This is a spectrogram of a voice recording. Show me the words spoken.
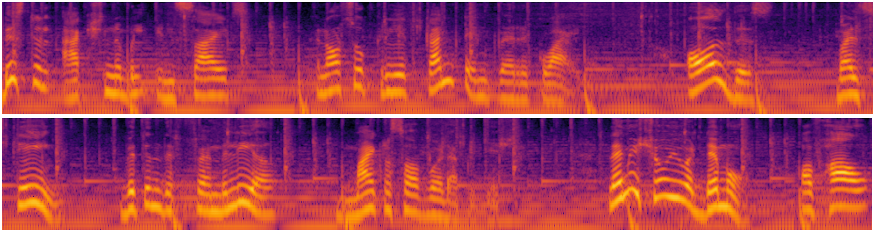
distill actionable insights, and also create content where required. All this while staying within the familiar Microsoft Word application. Let me show you a demo of how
